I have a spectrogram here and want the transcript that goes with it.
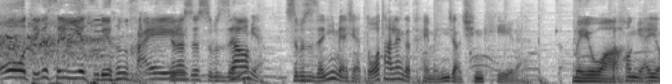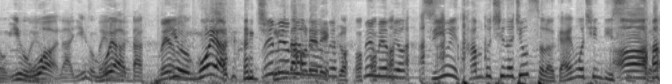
哦，这个生意也做得很嗨。杨老师是不是人里面？是不是人里面现在多打两个台面，你就要请客呢？没有啊，好安用。以后我那以后我要当，以后我要当青岛的那个。没有没有没有，是因为他们都请了九次了，该我请第十次了。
